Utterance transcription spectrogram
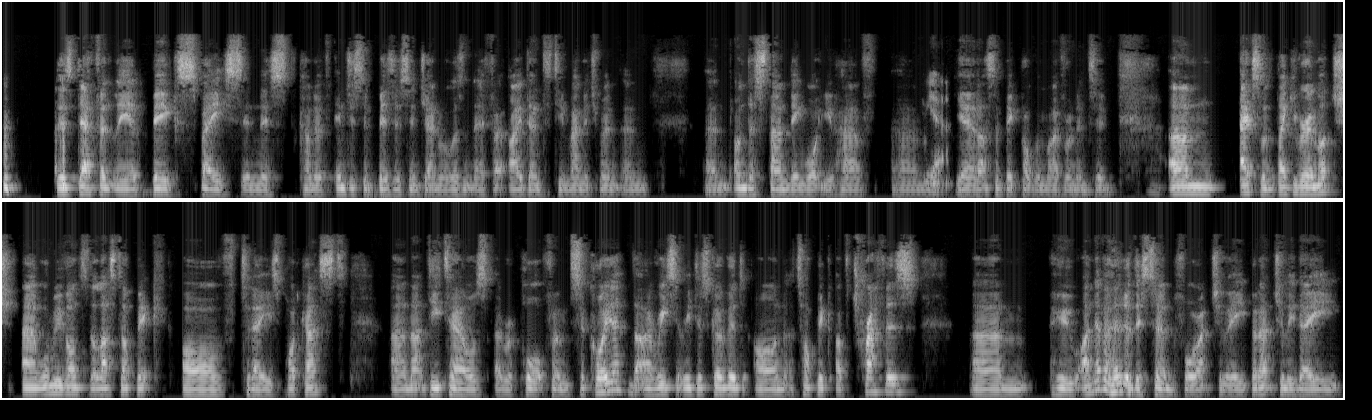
There's definitely a big space in this kind of interesting business in general, isn't there, for identity management and and understanding what you have. Um, yeah, yeah, that's a big problem I've run into. Um, excellent, thank you very much. Uh, we'll move on to the last topic of today's podcast and that details a report from Sekoia that I recently discovered on a topic of traffers, um, who I'd never heard of this term before actually, but actually they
